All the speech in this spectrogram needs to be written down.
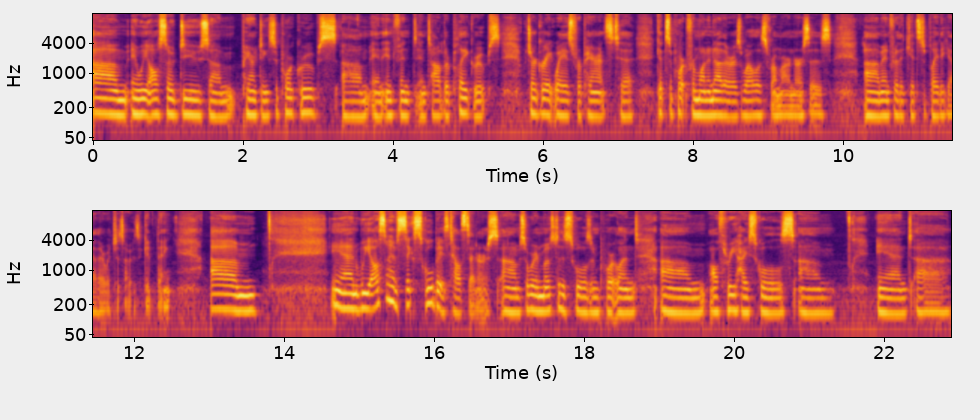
Um, and we also do some parenting support groups um, and infant and toddler play groups, which are great ways for parents to get support from one another as well as from our nurses um, and for the kids to play together, which is always a good thing. Um, and we also have six school based health centers. Um, so we're in most of the schools in Portland, um, all three high schools. and uh,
